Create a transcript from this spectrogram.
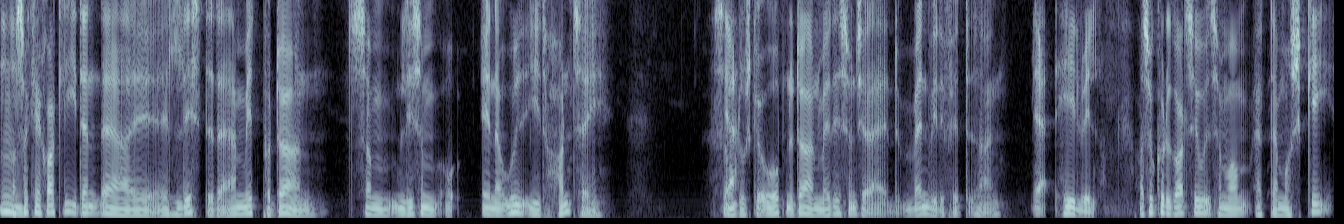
Mm. Og så kan jeg godt lide den der øh, liste, der er midt på døren, som ligesom ender ud i et håndtag, som ja. Du skal åbne døren med. Det synes jeg er et vanvittigt fedt design. Ja, helt vildt. Og så kunne det godt se ud som om, at der måske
